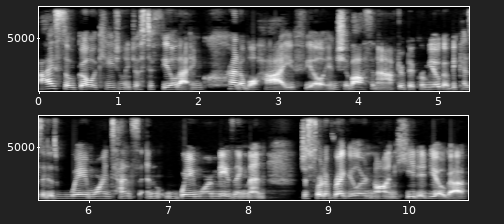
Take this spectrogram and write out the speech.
I still go occasionally just to feel that incredible high you feel in Shavasana after Bikram yoga because it is way more intense and way more amazing than just sort of regular non heated yoga.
